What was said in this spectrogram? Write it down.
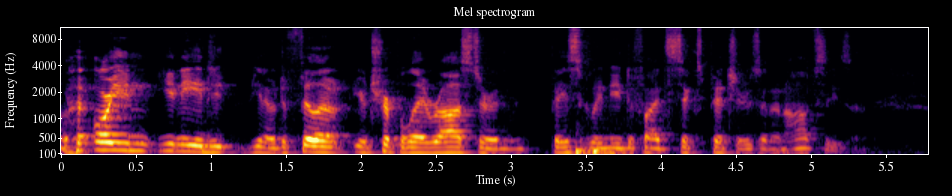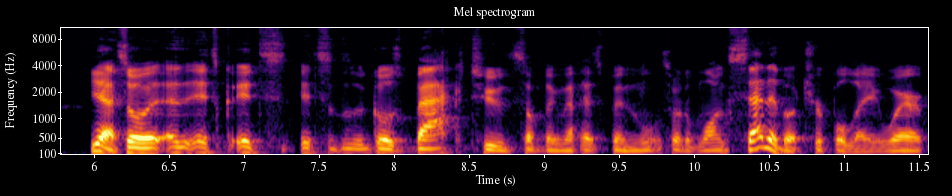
or you you need you know to fill out your AAA roster and basically need to find six pitchers in an off season. Yeah, so it's it's it's it goes back to something that has been sort of long said about AAA, where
